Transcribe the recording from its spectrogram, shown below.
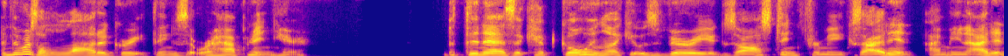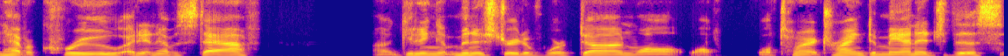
And there was a lot of great things that were happening here. But then as it kept going, like it was very exhausting for me because I didn't, I mean, I didn't have a crew, I didn't have a staff. Uh, getting administrative work done while while while t- trying to manage this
